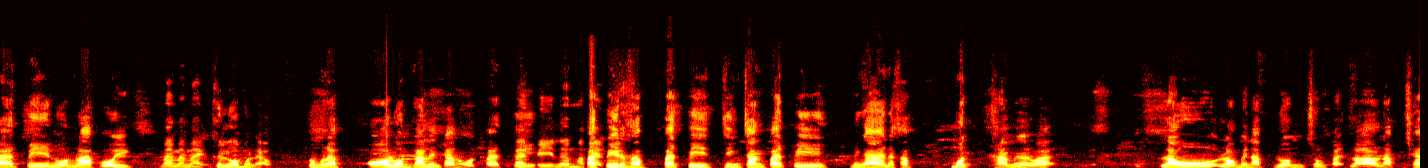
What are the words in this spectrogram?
ปดปีรวมล่าโปรอีกไม่ไม่ไม่คือรวมหมดแล้วรวมหมดแล้วอ๋อรวมการเล่นกล้ามทั้งหมดแปดแปปีดปีเริ่มมาแปดปีนะครับแปดปีจริงจังแปดปีไม่ง่ายนะครับหมดถามไม่หน่อยว่า เราเราไม่นับรวมช่วงแปดเราเอานับแค่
